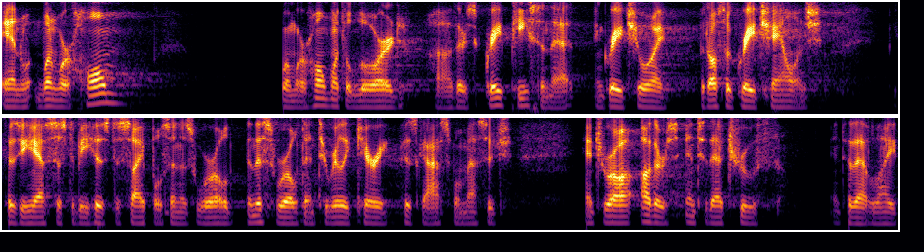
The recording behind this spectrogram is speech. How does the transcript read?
And when we're home, when we're home with the Lord, uh, there's great peace in that and great joy, but also great challenge because he asks us to be his disciples in his world, in this world, and to really carry his gospel message and draw others into that truth, into that light.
